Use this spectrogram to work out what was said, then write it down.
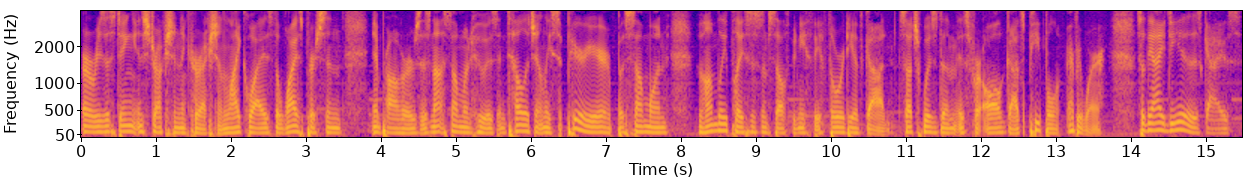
or resisting instruction and correction. Likewise, the wise person in Proverbs is not someone who is intelligently superior, but someone who humbly places himself beneath the authority of God. Such wisdom is for all God's people everywhere. So the idea is, guys,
